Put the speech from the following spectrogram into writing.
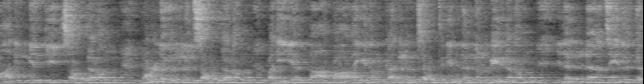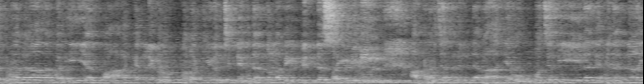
മാലിന്യത്തിൽ ചവിട്ടണം മുള്ളുകളിൽ ചവിട്ടണം വലിയ പാറയിലും കല്ലിലും ചവിട്ടി നിബിതങ്ങൾ വീഴണം. ഇതെല്ലാം ചെയ്തിട്ട് പോരാതെ വലിയ പാറക്കല്ലുകളും ഇറക്കി വെച്ച് നബിതങ്ങളുടെ വീട്ടിന്റെ സൈഡിൽ അബൂജഹലിന്റെ ഭാര്യ ഉമ്മജമീല നബിതങ്ങളെ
